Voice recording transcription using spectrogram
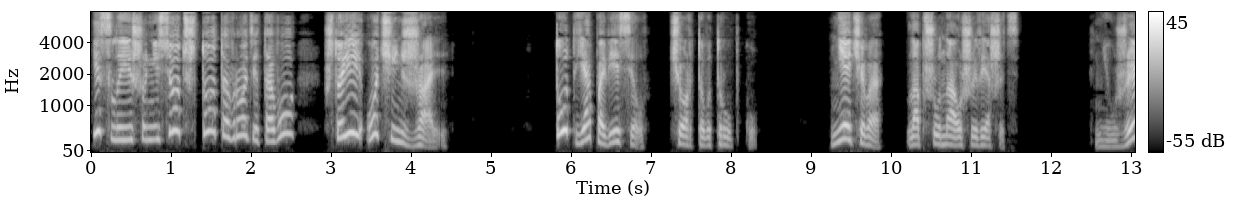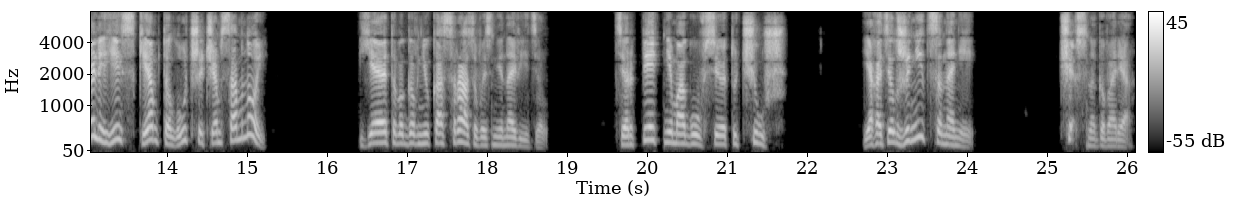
И слышу, несет что-то вроде того, что ей очень жаль. Тут я повесил чертову трубку. Нечего лапшу на уши вешать. Неужели ей с кем-то лучше, чем со мной? Я этого говнюка сразу возненавидел. Терпеть не могу всю эту чушь. Я хотел жениться на ней. Честно говоря,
